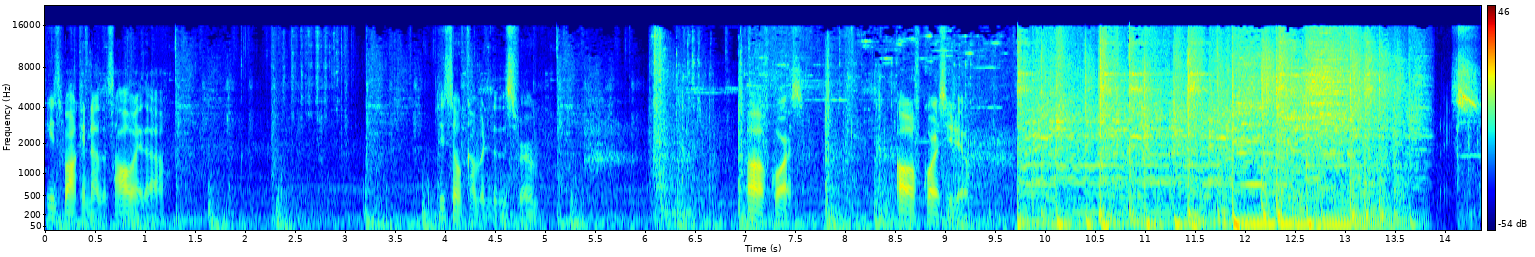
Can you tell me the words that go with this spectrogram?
He's walking down this hallway, though. Please don't come into this room. Oh, of course. Oh, of course you do. Nice.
